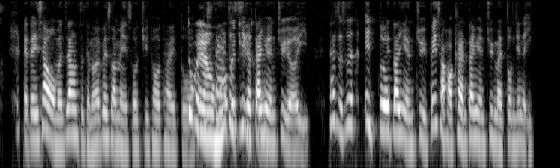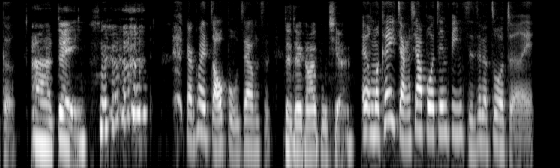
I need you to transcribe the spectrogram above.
哎、欸，等一下，我们这样子可能会被酸梅说剧透太多。对啊，它只是一个单元剧而已，它只是一堆单元剧，非常好看的单元剧们中间的一个。啊，对，赶快找补这样子。对对，赶快补起来。哎、欸，我们可以讲一下波津冰子这个作者、欸。哎，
